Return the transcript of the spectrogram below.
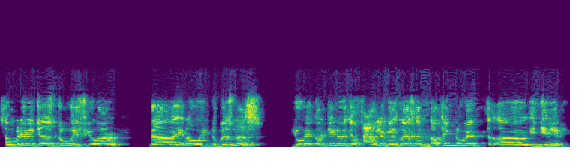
somebody will just do, if you are, uh, you know, into business, you may continue with your family business and nothing to with uh, engineering.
